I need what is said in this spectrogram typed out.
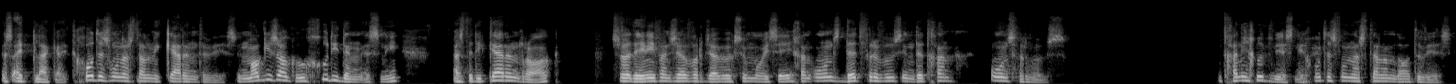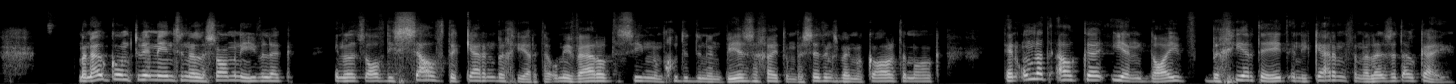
is uit plek uit. God is wonderstel om die kern te wees. En maak nie saak hoe goed die ding is nie, as dit die kern raak, soos Henny van Jover Joburg so mooi sê, gaan ons dit verwoes en dit gaan ons verwoes. Dit gaan nie goed wees nie. God is wonderstel om daar te wees. Maar nou kom twee mense en hulle saam in 'n huwelik en hulle het half dieselfde kernbegeerte om die wêreld te sien, om goed te doen in besigheid, om besittings bymekaar te maak. En omdat elke een daai begeerte het in die kern van hulle, is dit oukei. Okay.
